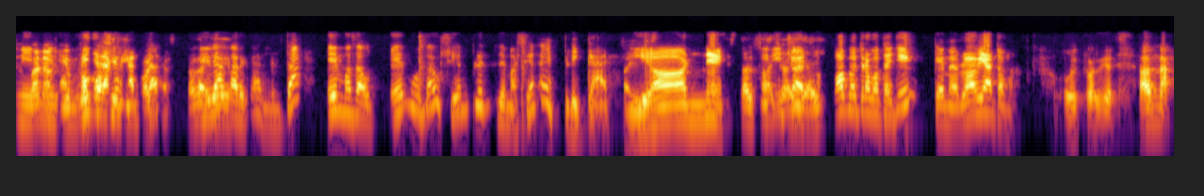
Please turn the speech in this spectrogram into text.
ni, bueno, y un poco la garganta, ni la garganta, hemos dado, hemos dado siempre demasiadas explicaciones. Está el fallo, ahí, ahí. Ponme otro botellín que me lo voy a tomar. Uy, por Dios. Anda,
